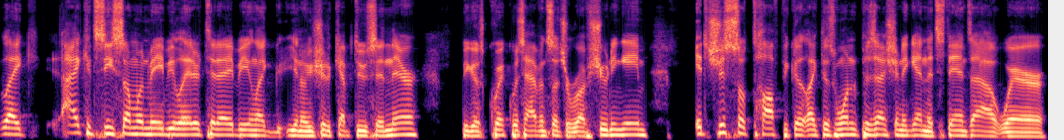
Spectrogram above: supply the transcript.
Like I could see someone maybe later today being like, you know, you should have kept Deuce in there because Quick was having such a rough shooting game. It's just so tough because like there's one possession again that stands out where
